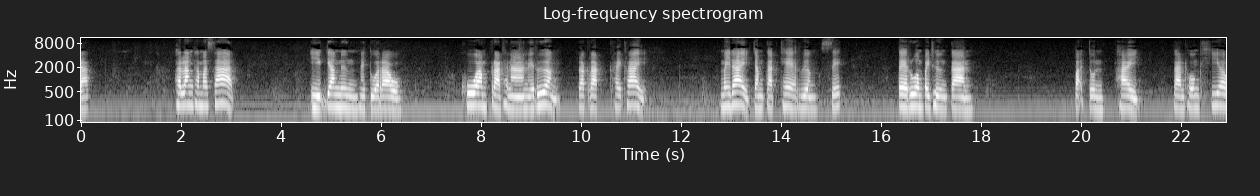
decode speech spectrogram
รัก พลังธรรมชาติอีกอย่างหนึ่งในตัวเรา ความปรารถนาในเรื่องรักๆใครๆ ไม่ได้จำกัดแค่เรื่องเซ็ก แต่รวมไปถึงการประจน ภัย การท่องเที่ยว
